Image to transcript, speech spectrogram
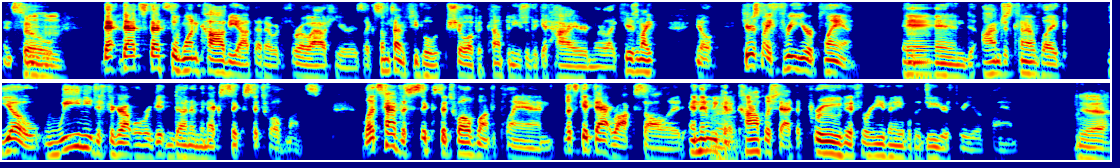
And so mm-hmm that that's that's the one caveat that I would throw out here is like sometimes people show up at companies or they get hired and they're like, here's my, you know, here's my three year plan. Mm-hmm. And I'm just kind of like, yo, we need to figure out what we're getting done in the next six to 12 months. Let's have the six to 12 month plan. Let's get that rock solid. And then we right. can accomplish that to prove if we're even able to do your three year plan. Yeah.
